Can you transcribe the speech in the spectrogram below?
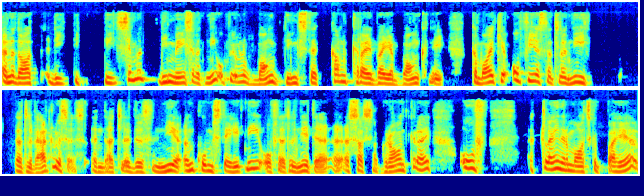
inderdaad die die die simme die mense wat nie op die oomblik bankdienste kan kry by 'n bank nie kan baie keer opwees dat hulle nie dat hulle werkloos is en dat hulle dus nie inkomste het nie of dat hulle net 'n 'n SASSA grant kry of 'n kleiner maatskappye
